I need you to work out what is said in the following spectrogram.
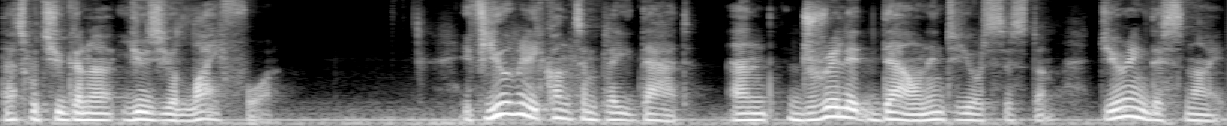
That's what you're going to use your life for. If you really contemplate that and drill it down into your system during this night,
